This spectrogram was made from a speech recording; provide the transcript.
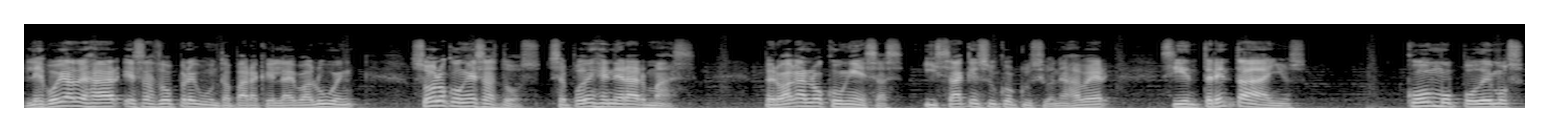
Les voy a dejar esas dos preguntas para que la evalúen solo con esas dos. Se pueden generar más, pero háganlo con esas y saquen sus conclusiones. A ver si en 30 años, cómo podemos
